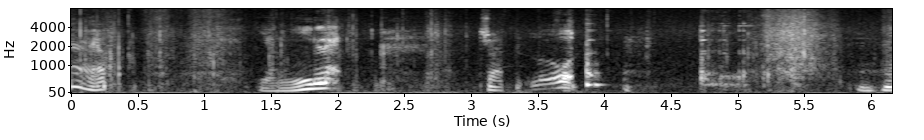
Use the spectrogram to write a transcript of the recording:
ง่ายๆครับ อย่างนี้แหละ จัดโลดอือฮึ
